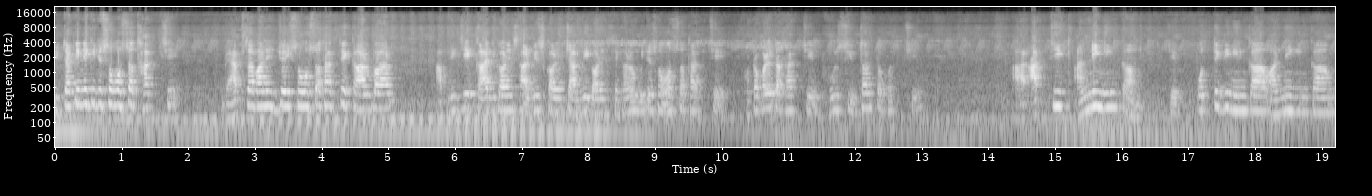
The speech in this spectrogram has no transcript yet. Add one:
পিতাকে নিয়ে কিছু সমস্যা থাকছে, ব্যবসা বাণিজ্যই সমস্যা থাকছে, কারবার, আপনি যে কাজ করেন সার্ভিস করেন, চাকরি করেন, সেখানেও কিছু সমস্যা থাকছে, হটকারিতা থাকছে, ভুল সিদ্ধান্ত হচ্ছে। আর আর্থিক আর্নিং ইনকাম যে প্রত্যেক দিন ইনকাম আর্নিং ইনকাম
